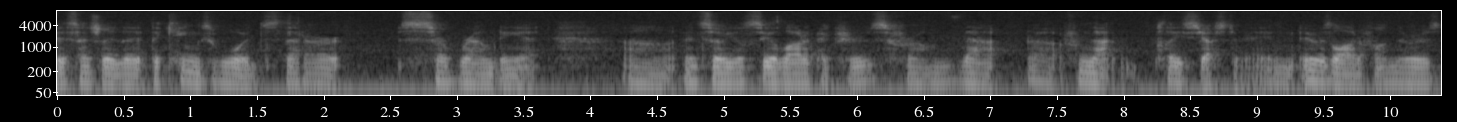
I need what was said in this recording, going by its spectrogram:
essentially the, the king's woods that are surrounding it. Uh, and so you'll see a lot of pictures from that uh, from that place yesterday, and it was a lot of fun. There was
